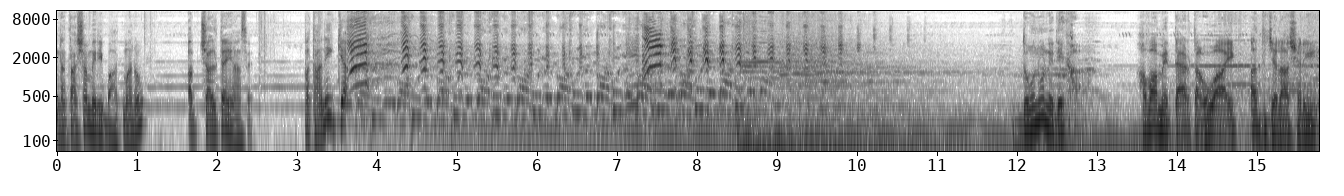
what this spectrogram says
नताशा मेरी बात मानो। अब चलते हैं यहाँ से। पता नहीं क्या दोनों ने देखा हवा में तैरता हुआ एक अध जला शरीर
